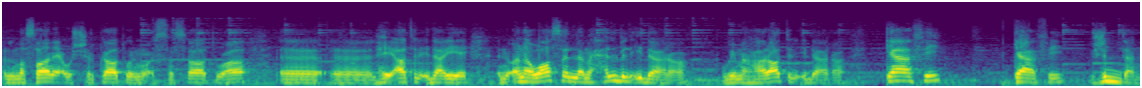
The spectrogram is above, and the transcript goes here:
المصانع والشركات والمؤسسات والهيئات آه، آه، الإدارية إنه أنا واصل لمحل بالإدارة وبمهارات الإدارة كافي كافي جدا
